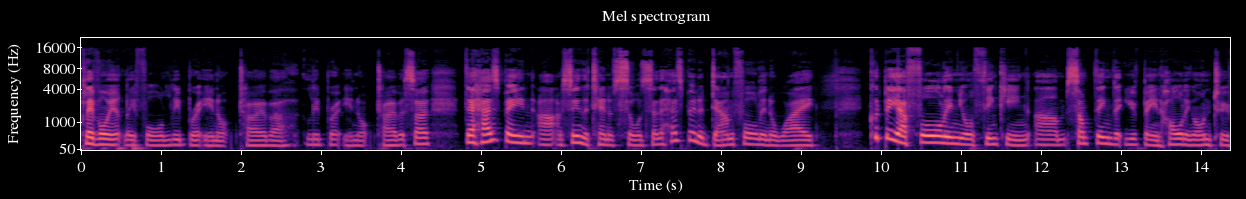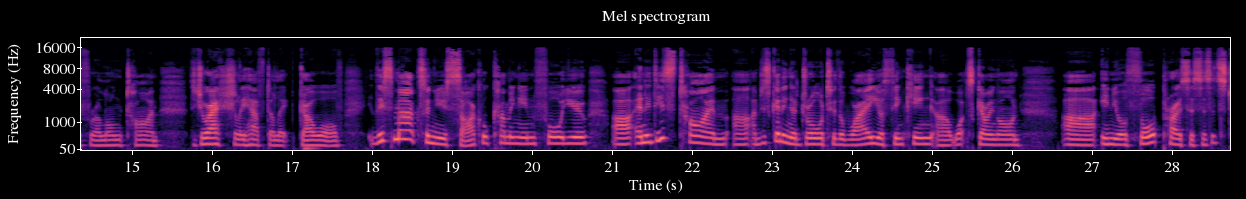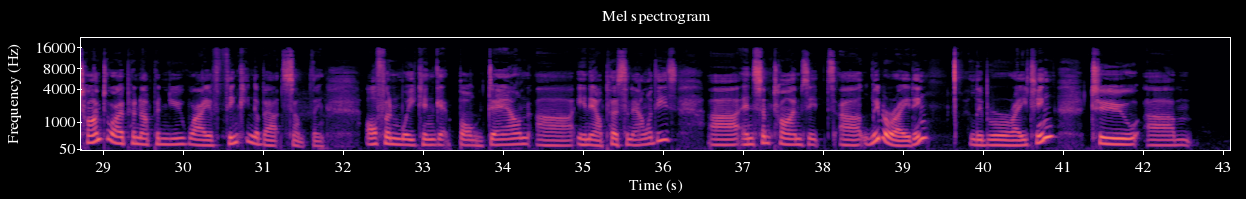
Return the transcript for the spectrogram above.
clairvoyantly for Libra in October. Libra in October. So there has been, uh, I've seen the Ten of Swords, so there has been a downfall in a way. Could be a fall in your thinking, um, something that you've been holding on to for a long time that you actually have to let go of. This marks a new cycle coming in for you, uh, and it is time. Uh, I'm just getting a draw to the way you're thinking, uh, what's going on uh, in your thought processes, it's time to open up a new way of thinking about something. Often we can get bogged down uh, in our personalities, uh, and sometimes it's uh, liberating, liberating to um,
